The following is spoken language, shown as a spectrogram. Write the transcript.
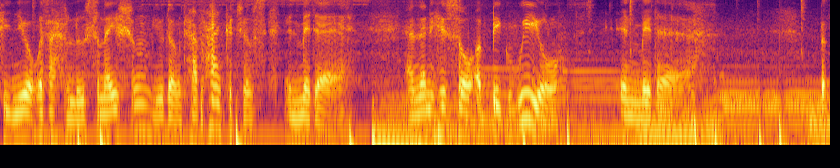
he knew it was a hallucination. You don't have handkerchiefs in midair. And then he saw a big wheel in midair. But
